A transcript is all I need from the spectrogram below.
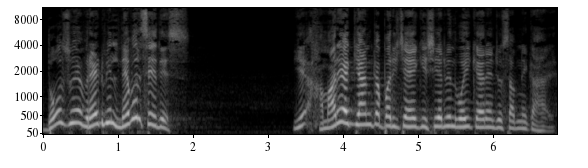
Those who read will never say this ये हमारे अज्ञान का परिचय है कि श्री अरविंद वही कह रहे हैं जो सबने कहा है।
